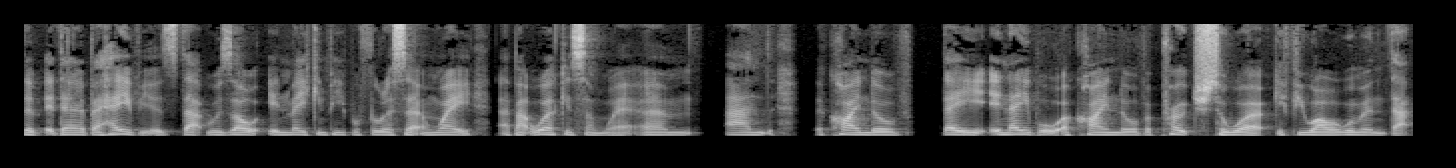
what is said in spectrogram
the, their behaviors that result in making people feel a certain way about working somewhere um, and the kind of they enable a kind of approach to work if you are a woman that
